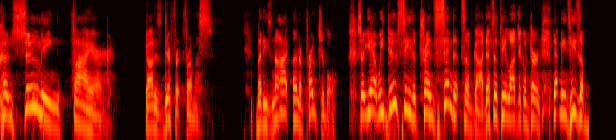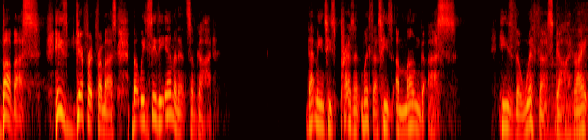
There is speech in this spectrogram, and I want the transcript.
consuming fire. God is different from us, but he's not unapproachable. So, yeah, we do see the transcendence of God. That's a theological term. That means he's above us, he's different from us, but we see the immanence of God. That means he's present with us, he's among us. He's the with us God, right?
